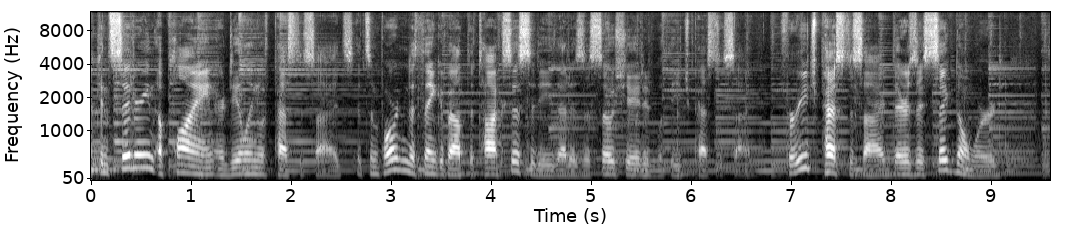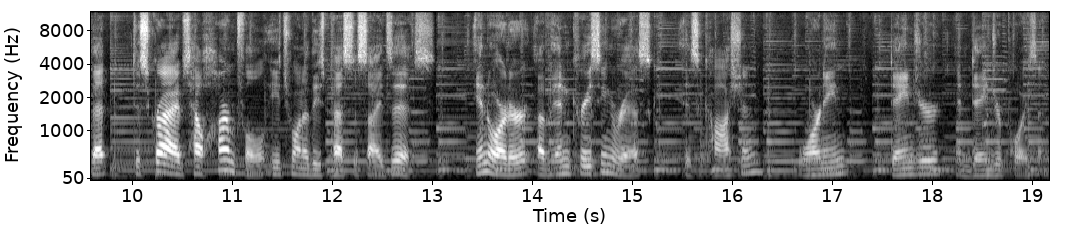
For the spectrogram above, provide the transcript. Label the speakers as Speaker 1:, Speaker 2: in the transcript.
Speaker 1: are considering applying or dealing with pesticides, it's important to think about the toxicity that is associated with each pesticide. For each pesticide, there is a signal word that describes how harmful each one of these pesticides is. In order of increasing risk is caution, warning, danger, and danger poison.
